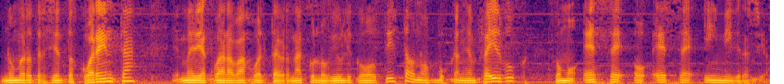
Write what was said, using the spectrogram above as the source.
número 340, media cuadra abajo del Tabernáculo Bíblico Bautista, o nos buscan en Facebook como SOS Inmigración.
